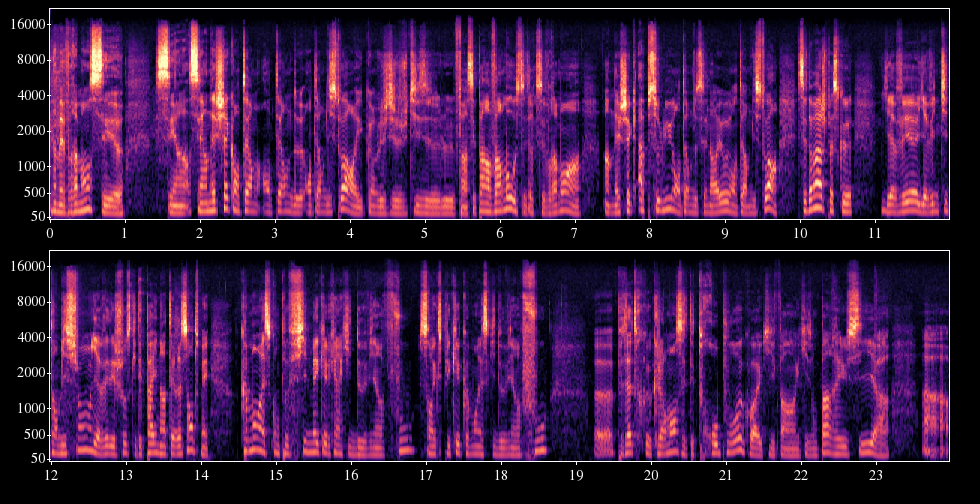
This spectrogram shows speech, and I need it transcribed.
Non mais vraiment c'est euh, c'est un, c'est un échec en termes en termes de en termes d'histoire et quand j'utilise le enfin c'est pas un 20 mots c'est-à-dire que c'est vraiment un, un échec absolu en termes de scénario et en termes d'histoire c'est dommage parce que il y avait il y avait une petite ambition il y avait des choses qui n'étaient pas inintéressantes mais comment est-ce qu'on peut filmer quelqu'un qui devient fou sans expliquer comment est-ce qu'il devient fou Euh, peut-être que clairement c'était trop pour eux quoi qu'ils enfin qu'ils n'ont pas réussi à à,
